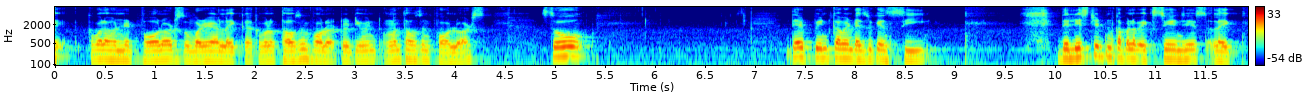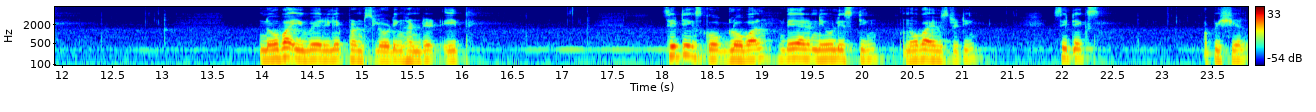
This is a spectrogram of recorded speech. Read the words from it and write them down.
a couple of hundred followers over here like a couple of thousand followers 21,000 followers. So their pinned comment as you can see they listed in a couple of exchanges like Nova UBI relief funds loading 100 ETH CTX Go Global their new listing Nova USDT CTX official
